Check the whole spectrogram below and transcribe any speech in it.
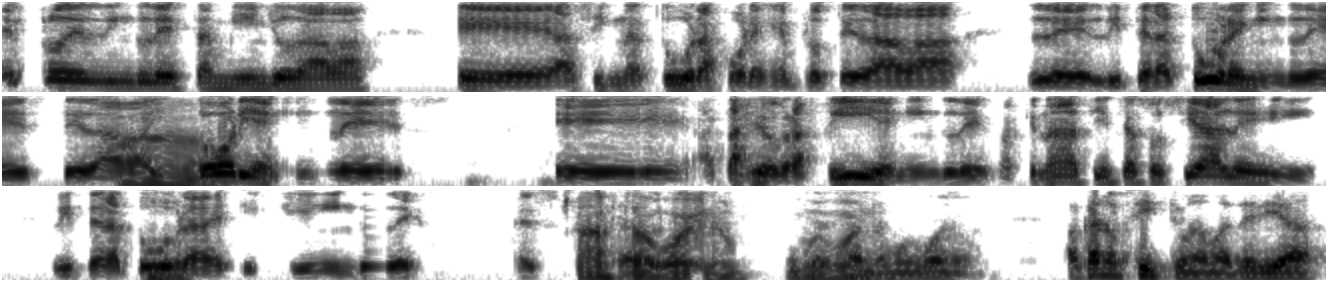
dentro del inglés también yo daba eh, asignaturas, por ejemplo, te daba le- literatura en inglés, te daba Ah. historia en inglés, eh, hasta geografía en inglés, más que nada ciencias sociales y literatura y, y en inglés. Eso. ah, está bueno. Muy Interesante, bueno. muy bueno. Acá no existe una materia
